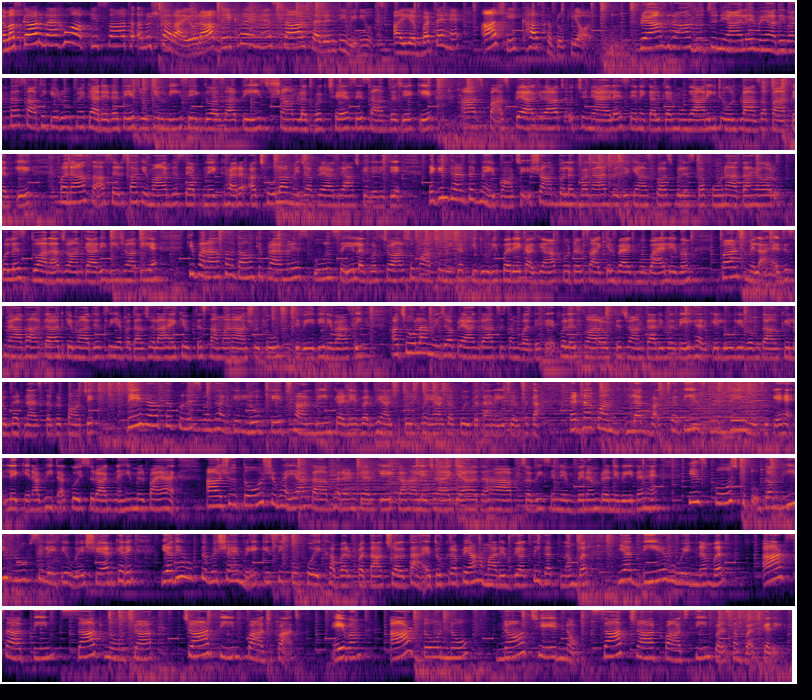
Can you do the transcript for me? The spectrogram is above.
नमस्कार, मैं हूँ आपके साथ अनुष्का राय और आप देख रहे हैं स्टार सेवन टीवी न्यूज़ आइए बढ़ते हैं आज की खास खबरों की ओर। प्रयागराज उच्च न्यायालय में अधिवक्ता साथी के रूप में कार्यरत है जो कि 19 एक 2023 शाम लगभग 6 से 7 बजे के आसपास प्रयागराज उच्च न्यायालय से निकलकर मुंगारी टोल प्लाजा पार करके पनासा, सिरसा के मार्ग से अपने घर अछोला मिर्ज़ा प्रयागराज के लिए निकले, लेकिन घर तक नहीं पहुँचे। शाम को लगभग आठ बजे के आसपास पुलिस का फ़ोन आता है और पुलिस द्वारा जानकारी दी जाती है कि पनासा गाँव के प्राइमरी स्कूल से लगभग 400-500 मीटर की दूरी पर एक अज्ञात मोटरसाइकिल, बैग, मोबाइल एवं पर्स मिला है, जिसमें आधार कार्ड के माध्यम से यह पता चला है कि उक्त सामान आशुतोष द्विवेदी निवासी अचोला मिर्ज़ा प्रयागराज से संबंधित है। पुलिस द्वारा उक्त जानकारी मिलते ही घर के लोग एवं गाँव के लोग घटनास्थल पर पहुँचे। देर रात तक पुलिस व घर के लोग के छानबीन करने पर भी आशुतोष भैया का कोई पता नहीं चल सका। घटना को लगभग छत्तीस घंटे हो चुके हैं, लेकिन अभी तक कोई सुराग नहीं मिल पाया है। आशुतोष भैया का अपहरण करके कहाँ ले जाया गया? अतः आप सभी से विनम्र निवेदन है कि इस पोस्ट को गंभीर रूप से लेते हुए शेयर करें। यदि उक्त विषय में किसी को कोई खबर पता चलता है तो कृपया हमारे व्यक्तिगत नंबर या दिए हुए नंबर आठ सात तीन सात नौ चार चार तीन पाँच पाँच एवं आठ दो नौ नौ छः नौ सात चार पाँच तीन पर संपर्क करें।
